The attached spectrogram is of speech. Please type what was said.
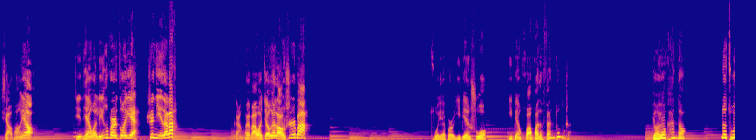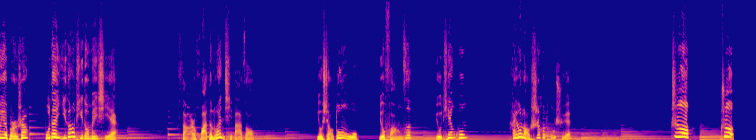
小朋友，今天我零分作业是你的了，赶快把我交给老师吧。”作业本一边说，一边哗哗的翻动着。瑶瑶看到，那作业本上不但一道题都没写，反而画的乱七八糟，有小动物，有房子，有天空。还有老师和同学，这这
